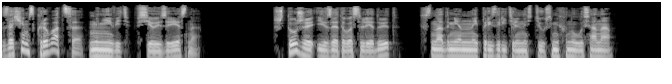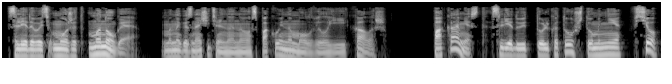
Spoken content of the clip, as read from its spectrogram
Зачем скрываться, мне ведь все известно. «Что же из этого следует?» С надменной презрительностью усмехнулась она. «Следовать может многое», многозначительно, но спокойно молвил ей Калаш. «Пока мест следует только то, что мне все,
